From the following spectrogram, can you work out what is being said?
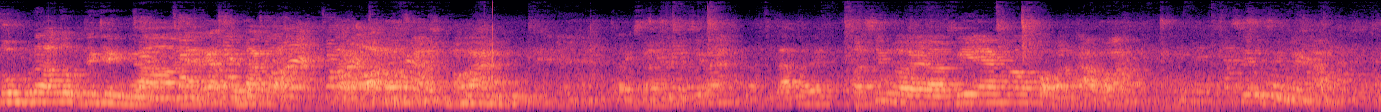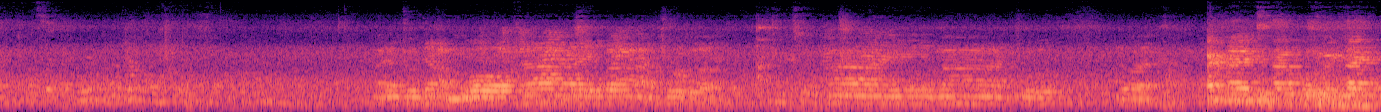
Dung cũng đã áp dụng chương trình ghép phía Bắc rồi. Đó, đó, đó. xin mời BM của bạn Thảo bạn xin xin mời Thảo. Anh chú đã một hai ba chuột hai ba chuột rồi ngày hôm nay chúng ta cùng kinh doanh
